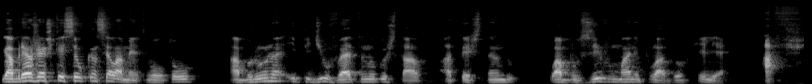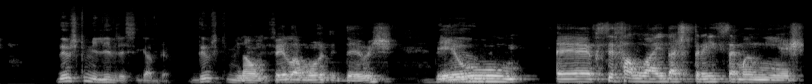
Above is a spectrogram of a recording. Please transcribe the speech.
Gabriel já esqueceu o cancelamento. Voltou a Bruna e pediu veto no Gustavo, atestando o abusivo manipulador que ele é. Af. Deus que me livre esse Gabriel. Deus que me Não, livre. Não, pelo amor de Deus. Deus. Eu é, você falou aí das três semaninhas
